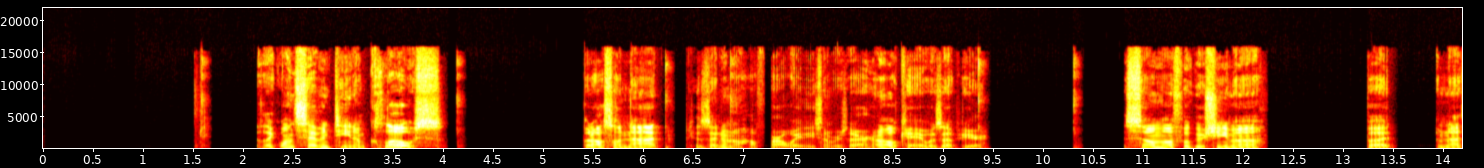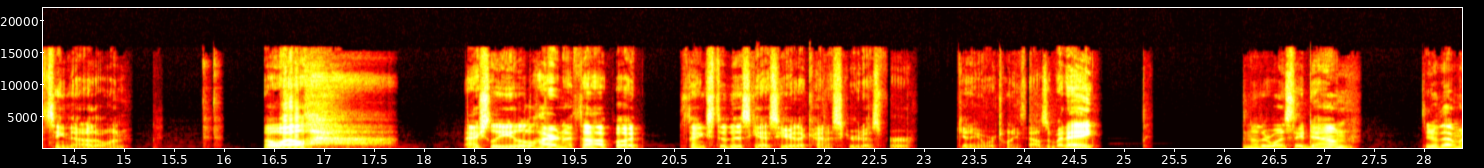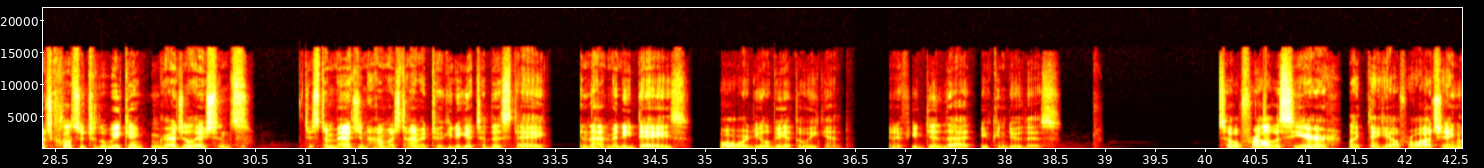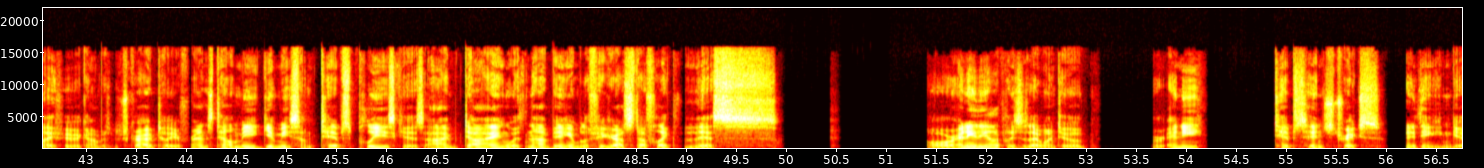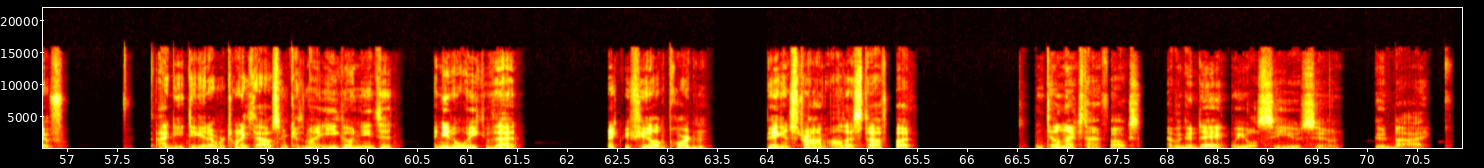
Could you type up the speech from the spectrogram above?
Like 117, I'm close, but also not because I don't know how far away these numbers are. Oh, okay, it was up here. Soma, Fukushima, but I'm not seeing that other one. Oh well. Actually, a little higher than I thought, but thanks to this guess here, that kind of screwed us for getting over 20,000. But hey, another Wednesday down. You're that much closer to the weekend. Congratulations. Just imagine how much time it took you to get to this day in that many days forward, you'll be at the weekend. And if you did that, you can do this. So for all of us here, like thank you all for watching. Like, favorite, comment, subscribe, tell your friends, tell me, give me some tips, please, because I'm dying with not being able to figure out stuff like this. Or any of the other places I went to. Or any tips, hints, tricks, anything you can give. I need to get over 20,000 because my ego needs it. I need a week of that. Make me feel important big and strong, all that stuff. But until next time, folks, have a good day. We will see you soon. Goodbye.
